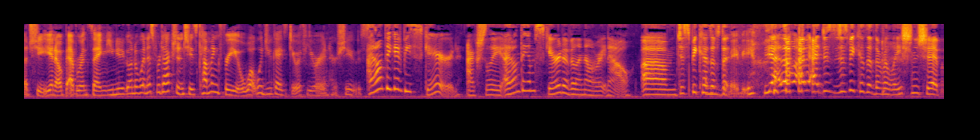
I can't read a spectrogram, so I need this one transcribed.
that she, you know, everyone's saying you need to go into witness protection. She's coming for you. What would you guys do if you were in her shoes? I don't think I'd be scared. Actually, I don't think I'm scared of Villanelle right now. Um, just because of just the baby. yeah, no, I, I just just because of the relationship.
